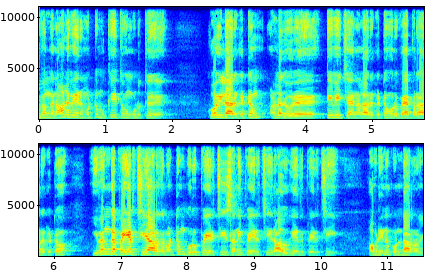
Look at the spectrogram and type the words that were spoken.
இவங்க நாலு பேர் மட்டும் முக்கியத்துவம் கொடுத்து கோயிலாக இருக்கட்டும் அல்லது ஒரு டிவி சேனலாக இருக்கட்டும் ஒரு பேப்பராக இருக்கட்டும் இவங்க பயிற்சியாகிறத மட்டும் குரு பயிற்சி சனி பயிற்சி ராகு கேது பயிற்சி அப்படின்னு கொண்டாடுறோம்.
